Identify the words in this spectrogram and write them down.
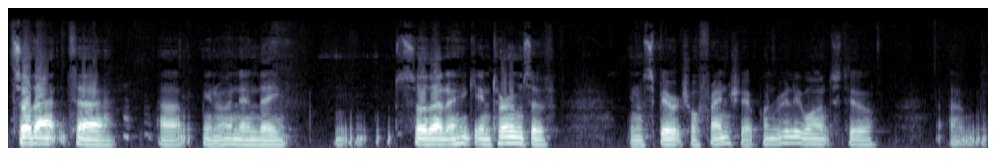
so that, uh, uh, you know, and then they, so that I think in terms of you know, spiritual friendship. One really wants to, um,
